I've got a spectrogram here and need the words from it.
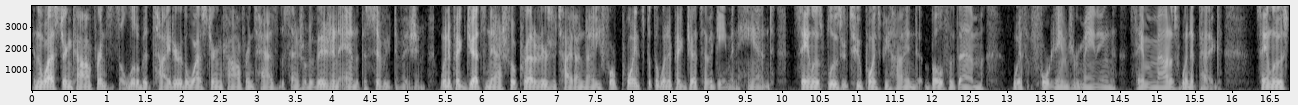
In the Western Conference, it's a little bit tighter. The Western Conference has the Central Division and the Pacific Division. Winnipeg Jets and Nashville Predators are tied on 94 points, but the Winnipeg Jets have a game in hand. St. Louis Blues are two points behind both of them with four games remaining, same amount as Winnipeg. St. Louis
